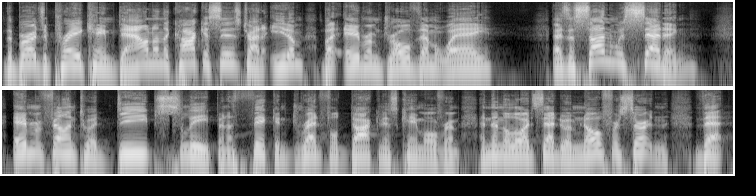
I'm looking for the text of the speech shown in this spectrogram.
The birds of prey came down on the carcasses, trying to eat them, but Abram drove them away. As the sun was setting, Abram fell into a deep sleep, and a thick and dreadful darkness came over him. And then the Lord said to him, Know for certain that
